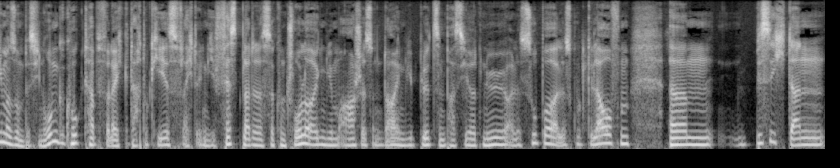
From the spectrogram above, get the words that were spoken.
ich mal so ein bisschen rumgeguckt, habe vielleicht gedacht, okay, ist vielleicht irgendwie Festplatte, dass der Controller irgendwie im Arsch ist und da irgendwie Blödsinn passiert. Nö, alles super, alles gut gelaufen. Ähm, bis ich dann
